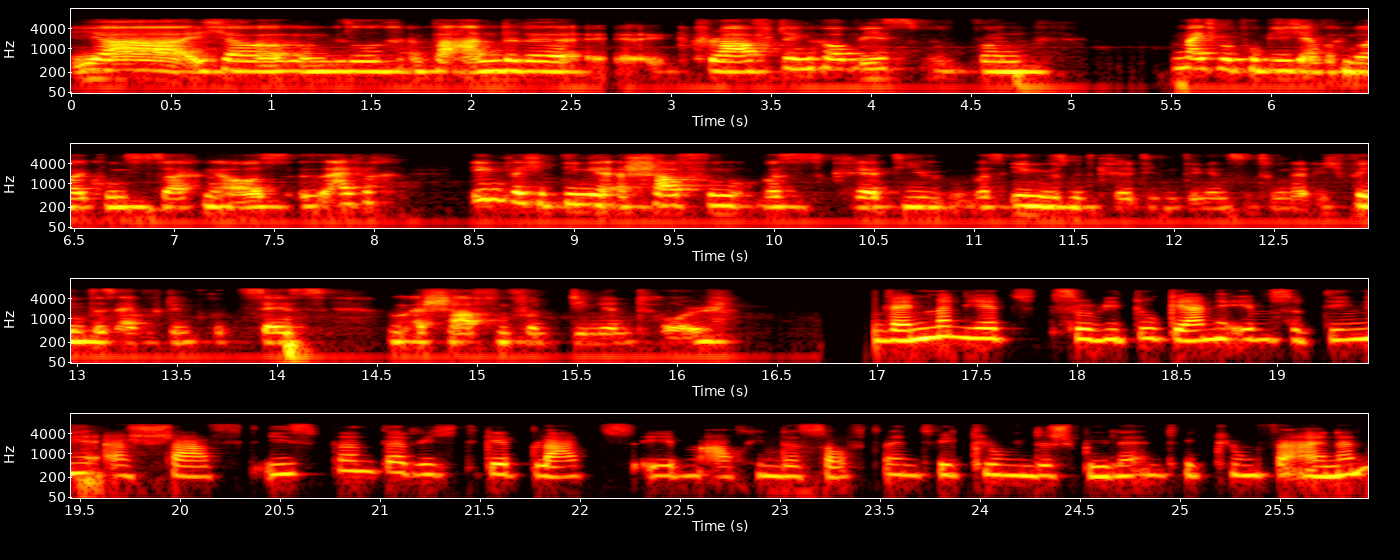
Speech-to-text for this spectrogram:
Ja, ich habe auch ein bisschen ein paar andere äh, Crafting-Hobbys. Von manchmal probiere ich einfach neue Kunstsachen aus. Es ist einfach irgendwelche Dinge erschaffen, was kreativ, was irgendwas mit kreativen Dingen zu tun hat. Ich finde das einfach den Prozess beim Erschaffen von Dingen toll. Wenn man jetzt, so wie du gerne eben so Dinge erschafft, ist dann der richtige Platz eben auch in der Softwareentwicklung, in der Spieleentwicklung für einen?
